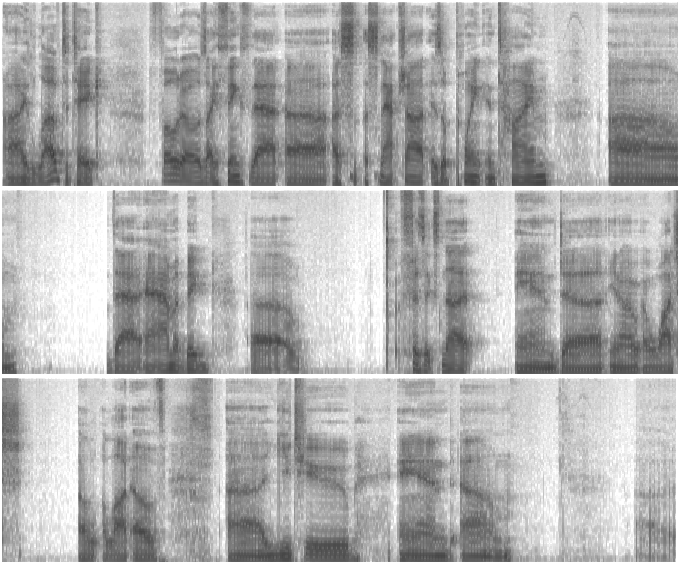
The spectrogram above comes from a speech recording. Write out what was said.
I love to take photos. I think that uh, a, a, snapshot is a point in time um, that I'm a big uh, physics nut, and uh, you know I, I watch a, a, lot of uh, YouTube and. Um, uh,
